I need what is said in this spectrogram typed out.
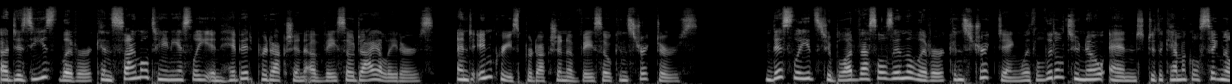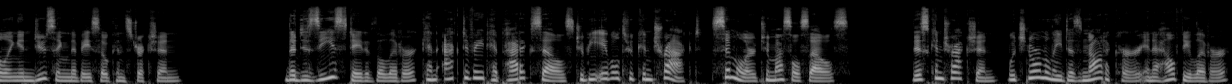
A diseased liver can simultaneously inhibit production of vasodilators and increase production of vasoconstrictors. This leads to blood vessels in the liver constricting with little to no end to the chemical signaling inducing the vasoconstriction. The disease state of the liver can activate hepatic cells to be able to contract, similar to muscle cells. This contraction, which normally does not occur in a healthy liver,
